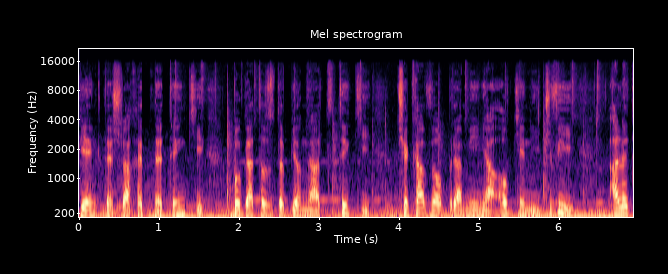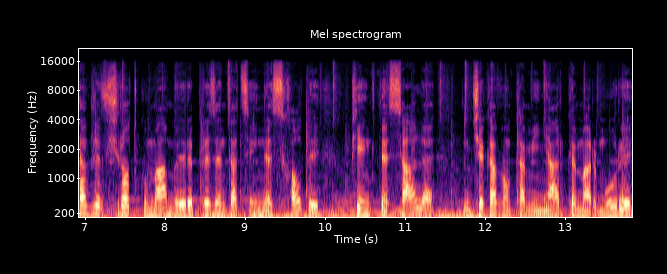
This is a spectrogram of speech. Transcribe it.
piękne, szlachetne tynki, bogato zdobione attyki, ciekawe obramienia okien i drzwi, ale także w środku mamy reprezentacyjne schody, piękne sale, ciekawą kamieniarkę, marmury,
